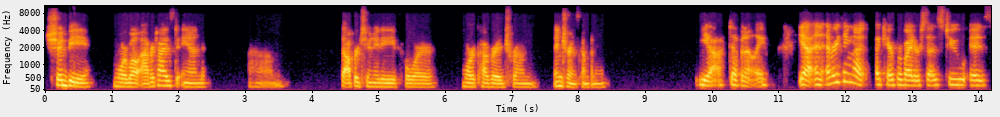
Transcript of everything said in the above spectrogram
should be more well advertised and um, the opportunity for more coverage from insurance companies. Yeah, definitely. Yeah, and everything that a care provider says too is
